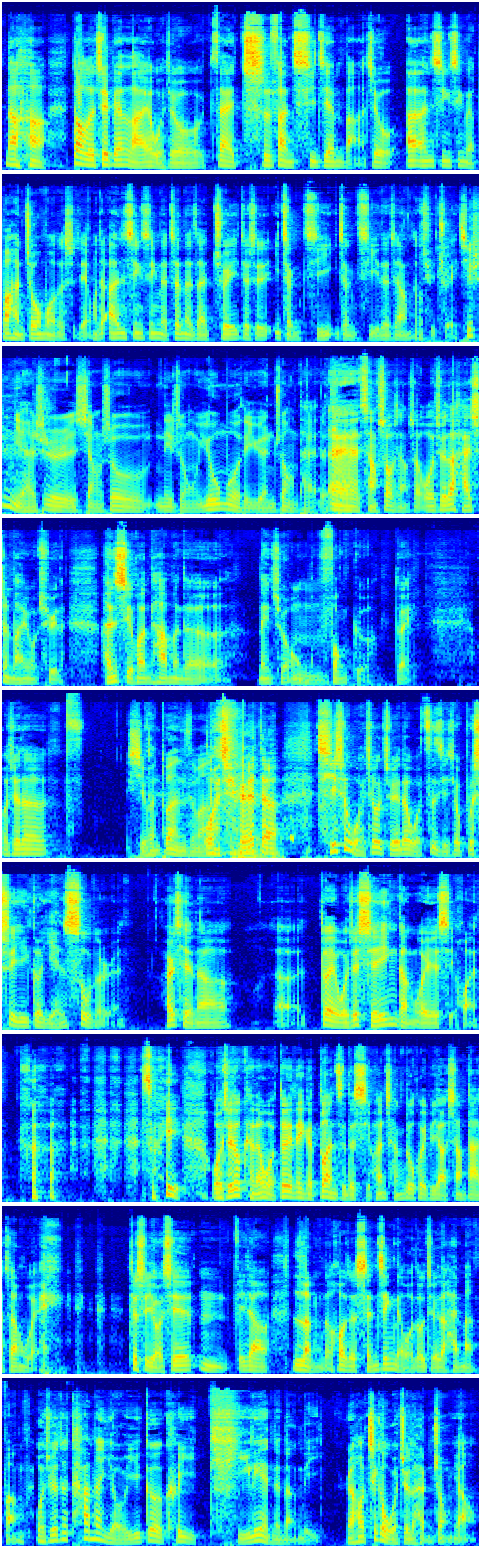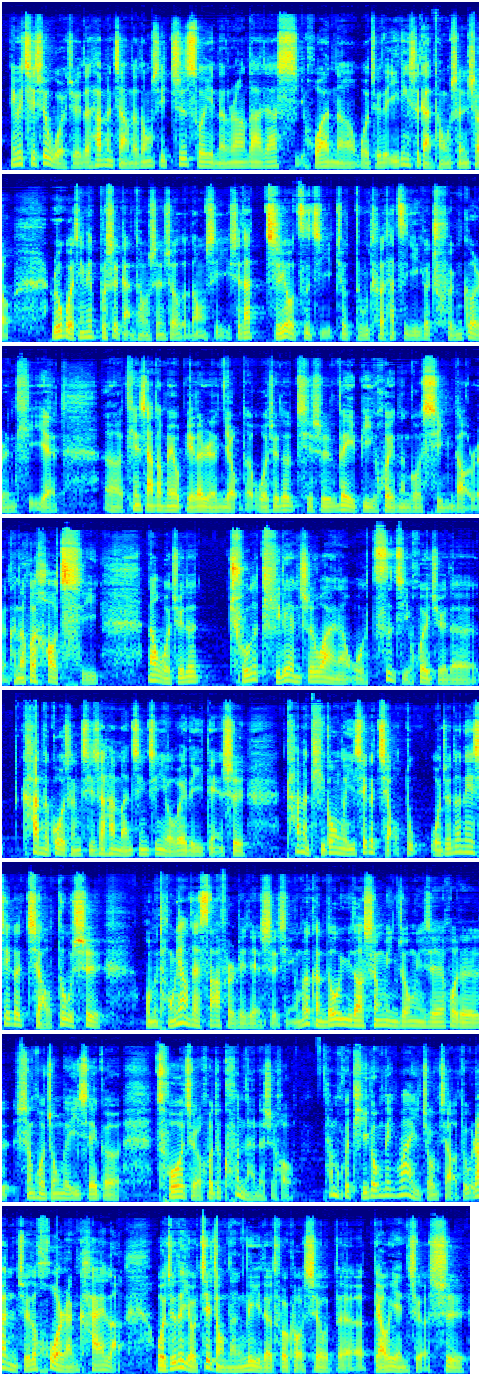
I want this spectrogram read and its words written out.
那到了这边来，我就在吃饭期间吧，就安安心心的，包含周末的时间，我就安安心心的，真的在追，就是一整集一整集的这样子去追。其实你还是享受那种幽默的原状态的，哎，享受享受，我觉得还是蛮有趣的，很喜欢他们的那种风格。对，我觉得喜欢段子吗？我觉得，其实我就觉得我自己就不是一个严肃的人，而且呢，呃，对我觉得谐音梗我也喜欢。所以我觉得可能我对那个段子的喜欢程度会比较像大张伟，就是有些嗯比较冷的或者神经的，我都觉得还蛮棒的。我觉得他们有一个可以提炼的能力，然后这个我觉得很重要，因为其实我觉得他们讲的东西之所以能让大家喜欢呢，我觉得一定是感同身受。如果今天不是感同身受的东西，是他只有自己就独特他自己一个纯个人体验，呃，天下都没有别的人有的，我觉得其实未必会能够吸引到人，可能会好奇。那我觉得。除了提炼之外呢，我自己会觉得看的过程其实还蛮津津有味的一点是，他们提供了一些个角度。我觉得那些个角度是我们同样在 suffer 这件事情，我们可能都遇到生命中一些或者生活中的一些个挫折或者困难的时候，他们会提供另外一种角度，让你觉得豁然开朗。我觉得有这种能力的脱口秀的表演者是。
